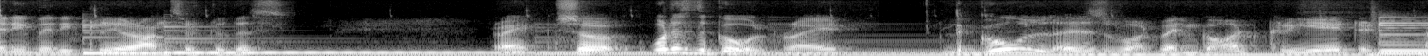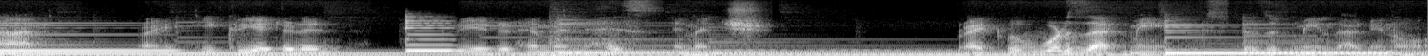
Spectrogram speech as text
very very clear answer to this, right? So, what is the goal, right? the goal is what when god created man right he created it created him in his image right? Well, what does that mean? Does it mean that you know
